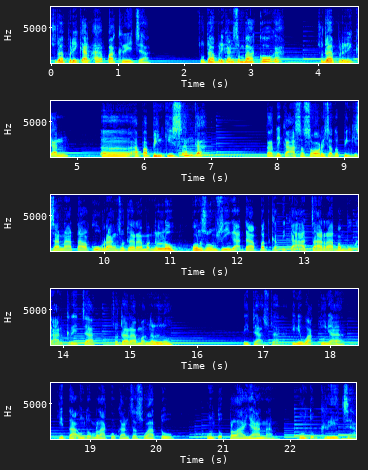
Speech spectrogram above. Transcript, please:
sudah berikan apa gereja? Sudah berikan sembako kah? Sudah berikan eh, apa bingkisan kah? Ketika aksesoris atau bingkisan Natal kurang, saudara mengeluh. Konsumsi nggak dapat ketika acara pembukaan gereja, saudara mengeluh. Tidak, saudara. Ini waktunya kita untuk melakukan sesuatu untuk pelayanan, untuk gereja.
